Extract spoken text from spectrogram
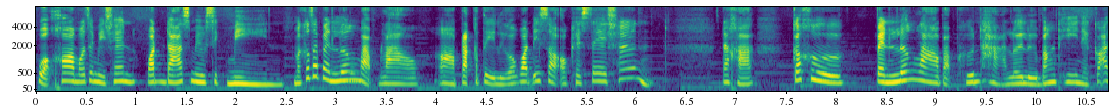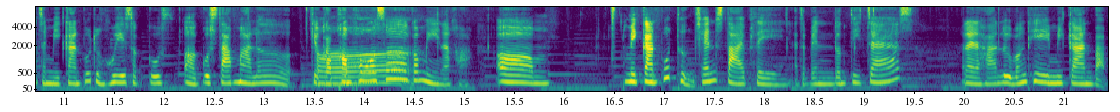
หัวข้อมันก็จะมีเช่น what does music mean มันก็จะเป็นเรื่องแบบราวอ่าปกติหรือว่า what is a orchestration นะคะ ก็คือ เป็นเรื่องราวแบบพื้นฐานเลยหรือบางทีเนี่ยก็อาจจะมีการพูดถึง who is Gustav Mahler เกี่ยวกับอ่า composer ก็มีนะคะเอิ่มมีการพูดถึงเช่นสไตล์เพลง อาจจะเป็นดนตรีแจ๊สอะไรนะคะหรือบางทีมีการแบบ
